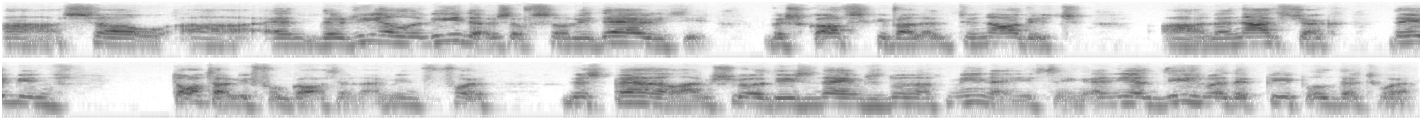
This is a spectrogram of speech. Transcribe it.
Uh, so, uh, and the real leaders of solidarity, Wyszkowski, Walentynowicz, uh, Lenarchuk, they've been totally forgotten. I mean, for this panel, I'm sure these names do not mean anything. And yet these were the people that were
